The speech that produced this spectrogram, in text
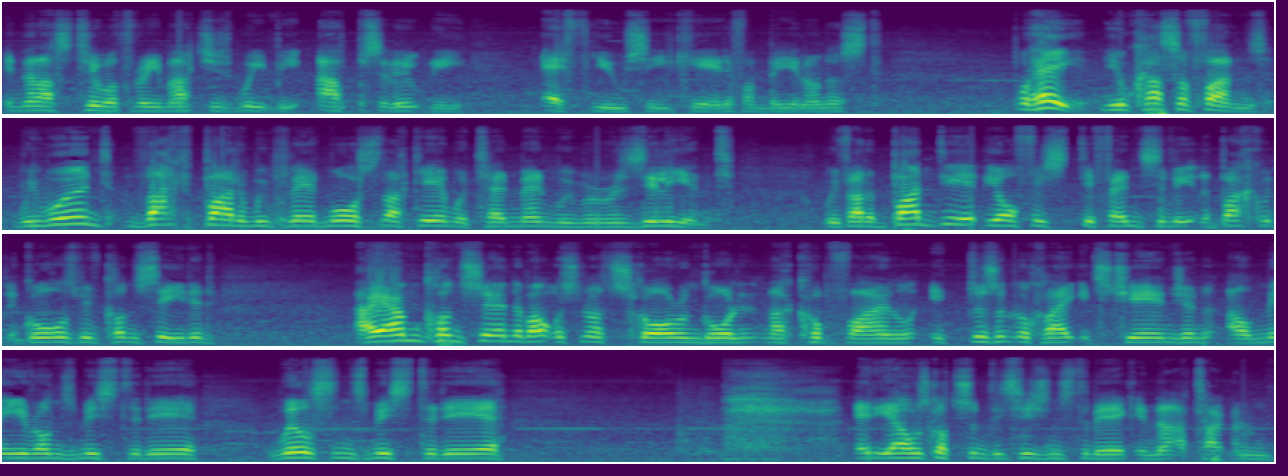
in the last two or three matches, we'd be absolutely FUCK'd, if I'm being honest. But hey, Newcastle fans, we weren't that bad and we played most of that game with 10 men. We were resilient. We've had a bad day at the office defensively at the back with the goals we've conceded. I am concerned about us not scoring goal in that cup final. It doesn't look like it's changing. Almiron's missed today. Wilson's missed today. Eddie Howe's got some decisions to make in that attacking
